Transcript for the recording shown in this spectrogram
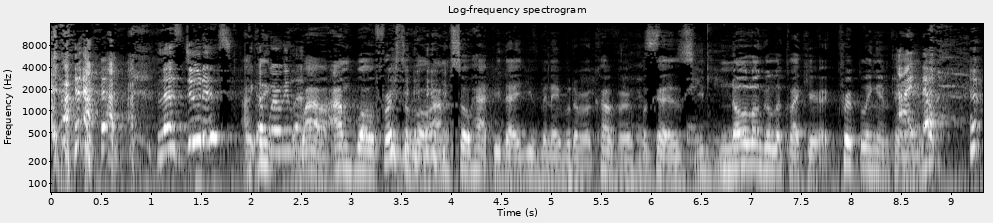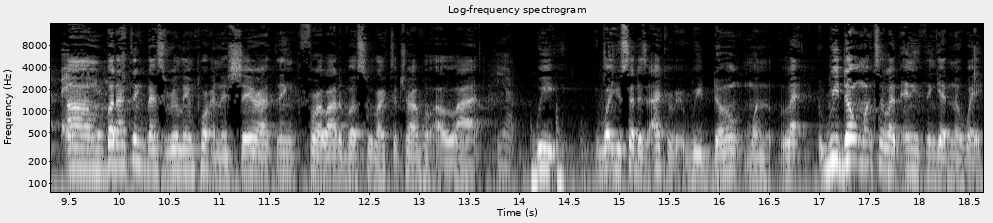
Let's do this. I think, where we left. wow, I'm well. First of all, I'm so happy that you've been able to recover because you, you. no longer look like you're crippling in pain. I know. Um, but I think that's really important to share. I think for a lot of us who like to travel a lot, Yep. we what you said is accurate. We don't want to let we don't want to let anything get in the way.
